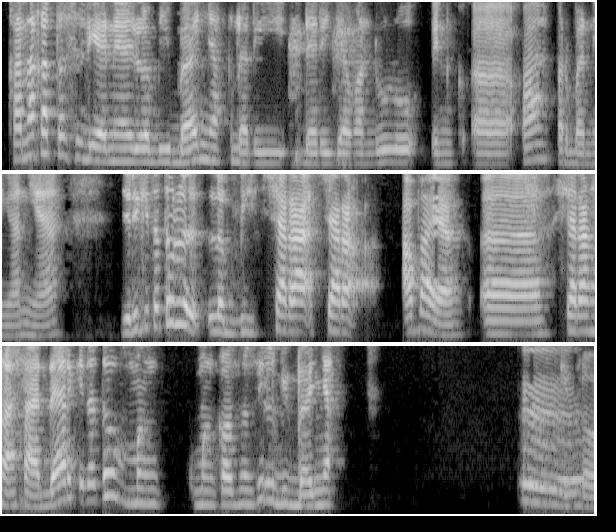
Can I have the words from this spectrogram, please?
Karena ketersediaannya lebih banyak dari dari zaman dulu in, uh, apa perbandingannya. Jadi kita tuh lebih secara secara apa ya? Uh, secara nggak sadar kita tuh meng, mengkonsumsi lebih banyak. Hmm. Gitu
